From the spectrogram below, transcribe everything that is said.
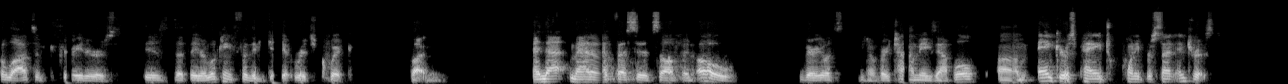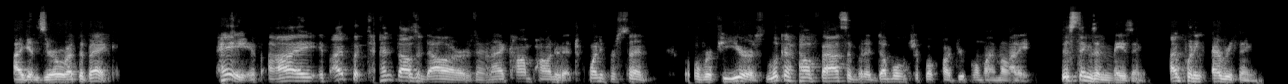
lots of creators is that they are looking for the get rich quick button. And that manifested itself in, oh, very let's you know, very timely example. Um, Anchor is paying 20% interest. I get zero at the bank. Hey, if I if I put ten thousand dollars and I compound it at 20% over a few years, look at how fast I'm to double, triple, quadruple my money. This thing's amazing. I'm putting everything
